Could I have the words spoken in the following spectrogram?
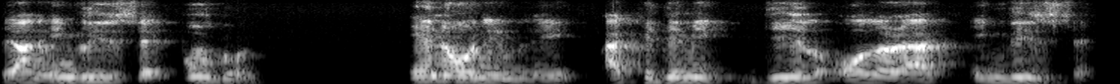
Yani İngilizce bugün en önemli akademik dil olarak İngilizce.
